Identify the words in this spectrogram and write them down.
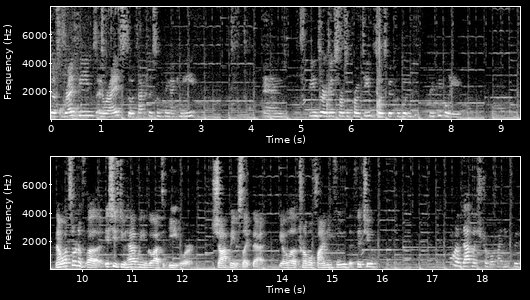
just red beans and rice, so it's actually something I can eat. And beans are a good source of protein, so it's good for gluten-free people to eat. Now, what sort of uh, issues do you have when you go out to eat or shopping, just like that? Do you have a lot of trouble finding food that fits you? I don't have that much trouble finding food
